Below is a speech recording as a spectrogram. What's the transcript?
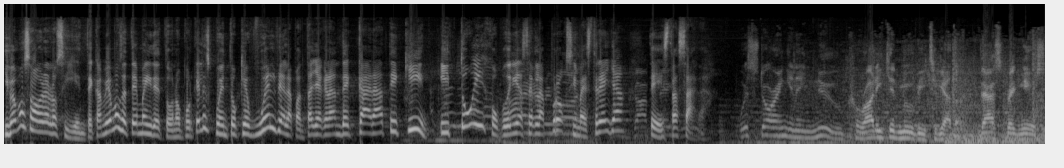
Y vamos ahora a lo siguiente, cambiamos de tema y de tono porque les cuento que vuelve a la pantalla grande Karate Kid y tu hijo podría ser la próxima estrella de esta saga. We're starring in a new Karate Kid movie together. That's big news.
